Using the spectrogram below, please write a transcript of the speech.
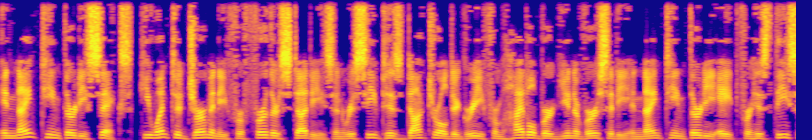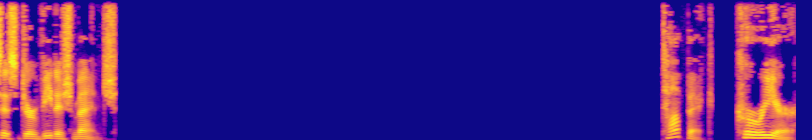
In 1936, he went to Germany for further studies and received his doctoral degree from Heidelberg University in 1938 for his thesis Der Vedische Mensch. Career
